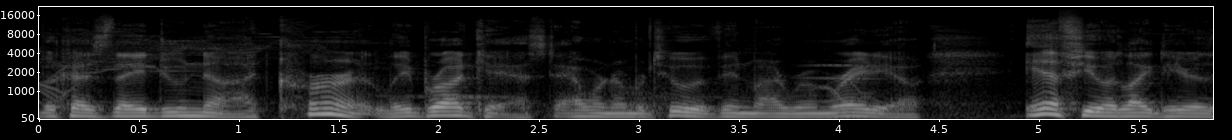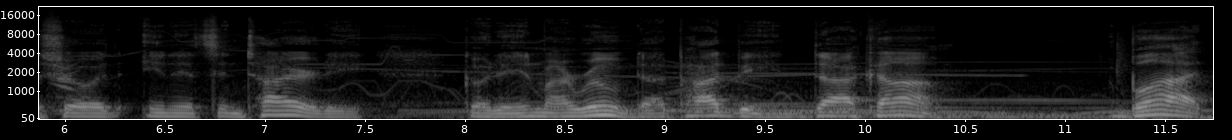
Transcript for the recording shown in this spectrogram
because they do not currently broadcast hour number two of In My Room Radio. If you would like to hear the show in its entirety, go to inmyroom.podbean.com. But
